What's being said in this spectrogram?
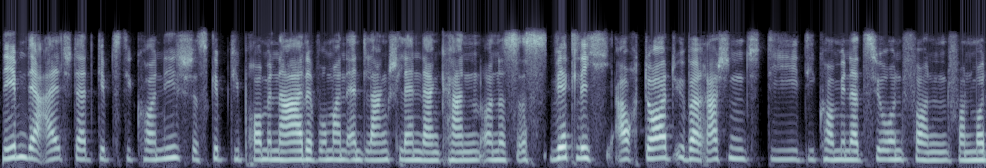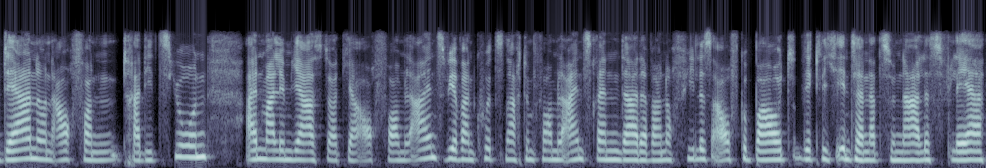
Neben der Altstadt gibt es die Corniche, es gibt die Promenade, wo man entlang schlendern kann. Und es ist wirklich auch dort überraschend die, die Kombination von, von Moderne und auch von Tradition. Einmal im Jahr ist dort ja auch Formel 1. Wir waren kurz nach dem Formel 1-Rennen da, da war noch vieles aufgebaut, wirklich internationales Flair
